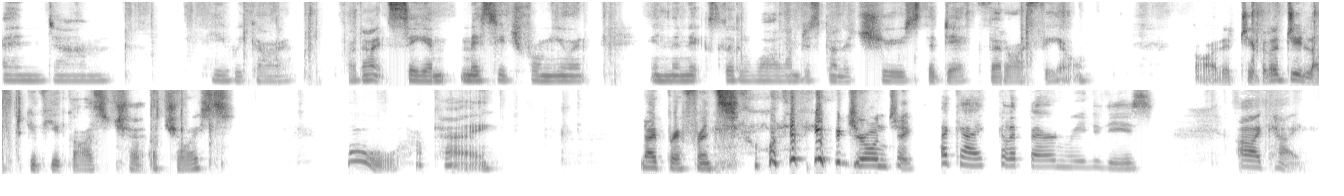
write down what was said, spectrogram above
And um, here we go. If I don't see a message from you in, in the next little while, I'm just going to choose the deck that I feel guided to. But I do love to give you guys a, cho- a choice. Oh, okay. No preference. Whatever you were drawn to. Okay, Colette Baron-Reid it is. Okay.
